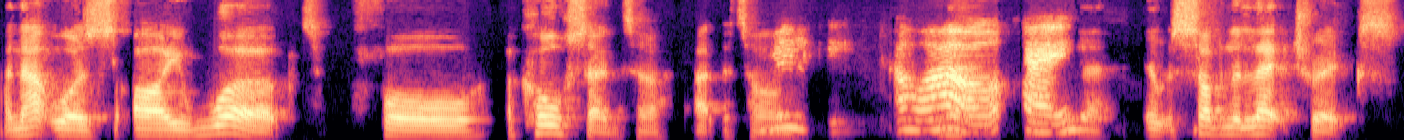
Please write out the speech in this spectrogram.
And that was, I worked for a call center at the time. Really? Oh, wow. Okay. Yeah, it was Southern Electrics,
